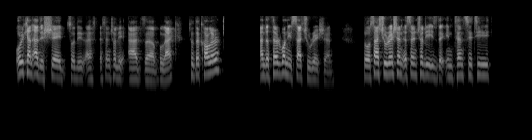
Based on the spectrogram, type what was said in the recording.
or you can add a shade. So it essentially adds uh, black to the color. And the third one is saturation. So saturation essentially is the intensity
